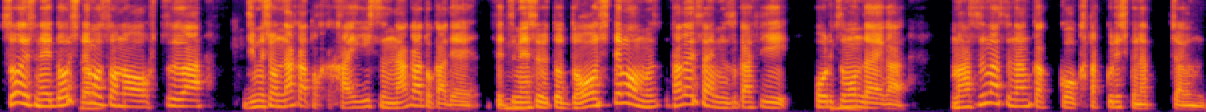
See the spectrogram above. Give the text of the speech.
そうですね。どうしてもその、普通は事務所の中とか会議室の中とかで説明すると、どうしてもむ、ただでさえ難しい法律問題が、ますますなんかこう、堅苦しくなっちゃう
